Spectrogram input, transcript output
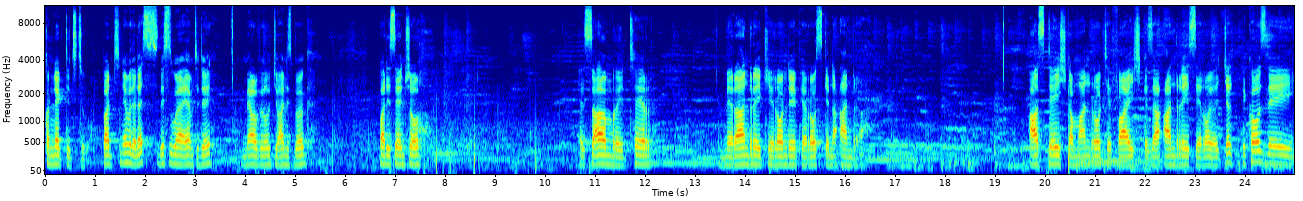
connected to. But nevertheless, this is where I am today Melville, Johannesburg, Party Central, Esambre Ter, Merandre, Kironde, Peroske na Andra. Astesh, Kamandro, Tefaish, Kaza, Andre, Seroyo. Just because they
